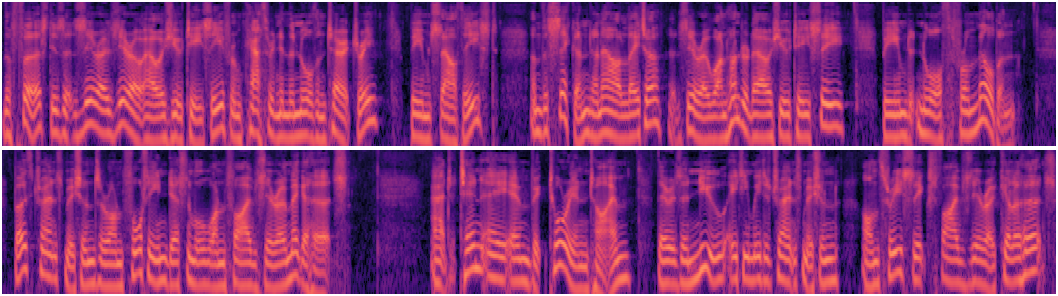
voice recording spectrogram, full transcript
The first is at 00 hours UTC from Katherine in the Northern Territory, beamed southeast, and the second an hour later at 0100 hours UTC, beamed north from Melbourne. Both transmissions are on 14.150 MHz. At 10 a.m. Victorian time, there is a new 80 meter transmission on 3650 kHz,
